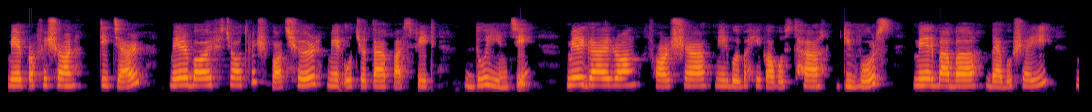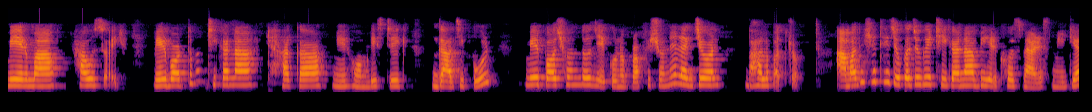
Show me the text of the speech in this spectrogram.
মেয়ের প্রফেশন টিচার মেয়ের বয়স চৌত্রিশ বছর, মেয়ের উচ্চতা পাঁচ ফিট দুই ইঞ্চি মেয়ের গায়ের রং ফর্সা, মেয়ের বৈবাহিক অবস্থা ডিভোর্স মেয়ের বাবা ব্যবসায়ী, মেয়ের মা হাউসওয়াইফ মেয়ের বর্তমান ঠিকানা ঢাকা, মেয়ের হোম ডিস্ট্রিক্ট গাজীপুর, মেয়ের পছন্দ যে কোনো প্রফেশনের একজন ভালো পাত্র। আমাদের সাথে যোগাযোগের ঠিকানা বিয়ের খোঁজ ম্যারেজ মিডিয়া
